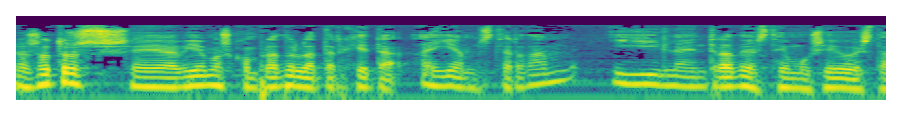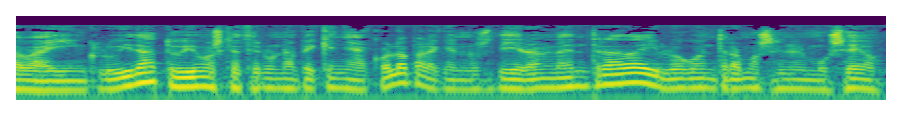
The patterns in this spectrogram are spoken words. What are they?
Nosotros eh, habíamos comprado la tarjeta iAmsterdam y la entrada a este museo estaba ahí incluida. Tuvimos que hacer una pequeña cola para que nos dieran la entrada y luego entramos en el museo.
